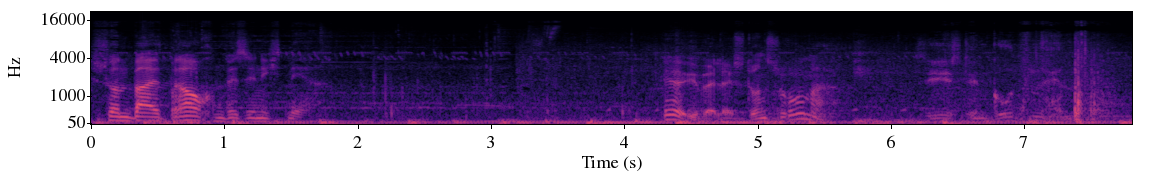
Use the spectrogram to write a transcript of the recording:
Schon bald brauchen wir sie nicht mehr. Er überlässt uns Roma. Sie ist in guten Händen.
